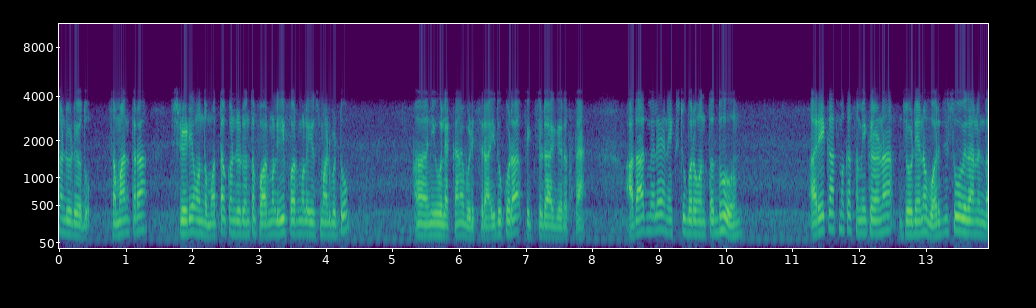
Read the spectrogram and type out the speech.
ಕಂಡುಹಿಡಿಯೋದು. ಸಮಾಂತರ, ಶ್ರೇಣಿಯ ಒಂದು ಮೊತ್ತ ಕಂಡುಹಿಡಿಯುವಂಥ ಫಾರ್ಮುಲಾ ಈ ಫಾರ್ಮುಲಾ ಯೂಸ್ ಮಾಡಿಬಿಟ್ಟು ನೀವು ಲೆಕ್ಕನ ಬಿಡಿಸ್ತೀರಾ. ಇದು ಕೂಡ ಫಿಕ್ಸ್ಡ್ ಆಗಿರುತ್ತೆ. ಅದಾದಮೇಲೆ ನೆಕ್ಸ್ಟ್ ಬರುವಂಥದ್ದು ರೇಖಾತ್ಮಕ ಸಮೀಕರಣ ಜೋಡಿಯನ್ನು ವರ್ಜಿಸುವ ವಿಧಾನದಿಂದ.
